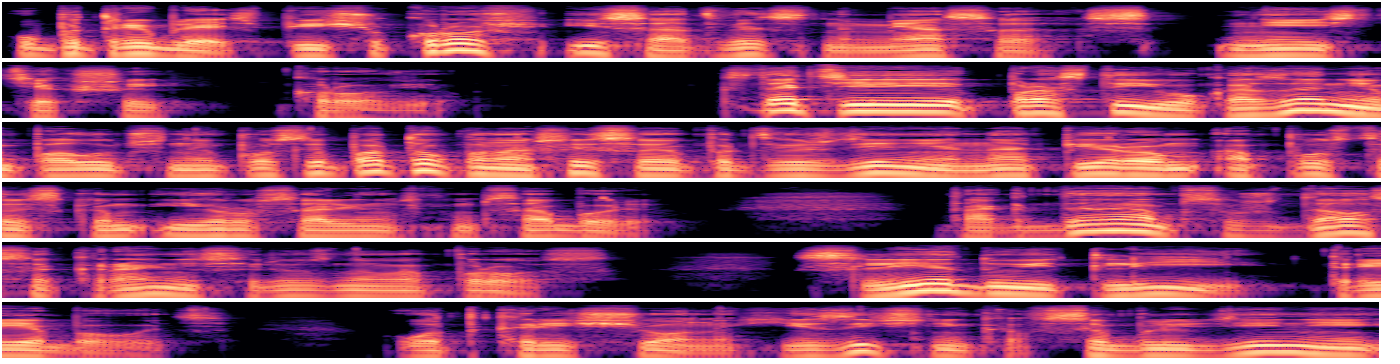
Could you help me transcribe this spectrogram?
употреблять в пищу кровь и, соответственно, мясо с неистекшей кровью. Кстати, простые указания, полученные после потопа, нашли свое подтверждение на Первом апостольском Иерусалимском соборе. Тогда обсуждался крайне серьезный вопрос. Следует ли требовать от крещенных язычников соблюдения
